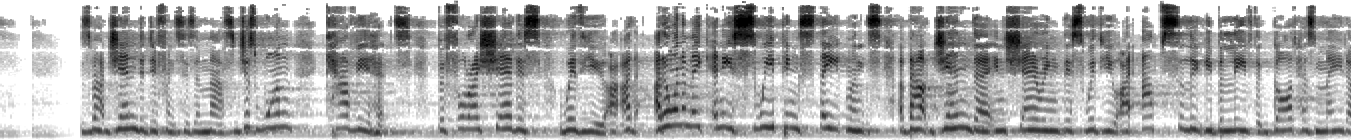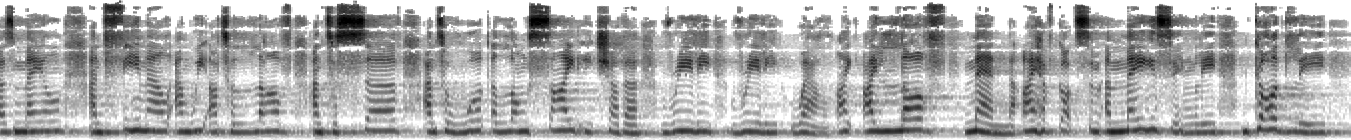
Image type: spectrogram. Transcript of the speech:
It's about gender differences in maths. And just one caveat before I share this with you. I, I, I, don't want to make any sweeping statements about gender in sharing this with you. I absolutely believe that God has made us male and female, and we are to love and to serve and to work alongside each other really, really well. I, I love men. I have got some amazingly godly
